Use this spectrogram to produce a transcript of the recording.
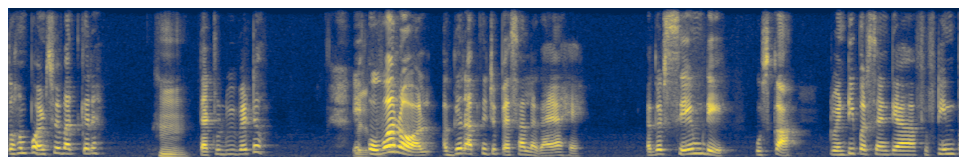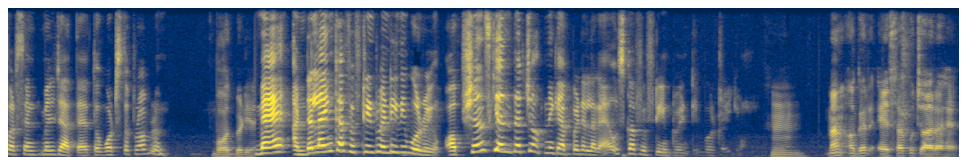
तो हम पॉइंट्स पे बात करें। हम्म। That would be better overall अगर आपने जो पैसा लगाया है अगर सेम डे उसका ट्वेंटी परसेंट या फिफ्टीन परसेंट मिल जाता है तो व्हाट्स द प्रॉब्लम बहुत बढ़िया। मैं अंडरलाइन का फिफ्टीन ट्वेंटी नहीं बोल रही हूँ। ऑप्शंस के अंदर जो आपने कैपिटल लगाया उसका फिफ्टीन ट्वेंटी बोल रही हूँ। हम्म। मैम अगर ऐसा कुछ आ रहा है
